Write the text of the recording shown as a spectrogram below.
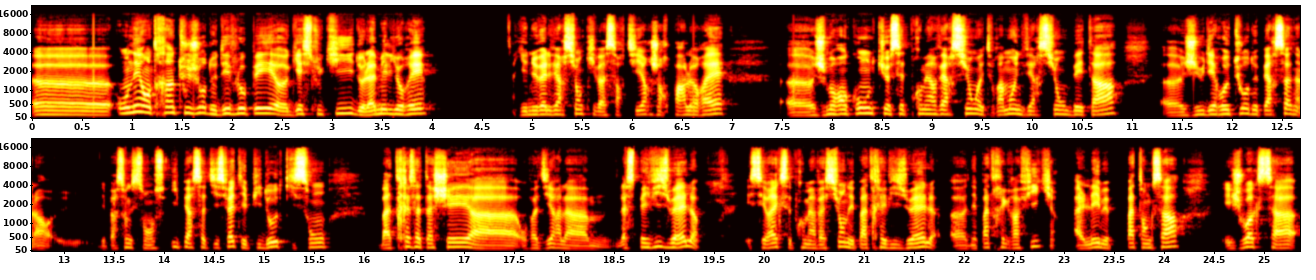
Euh, on est en train toujours de développer euh, Guest Lucky, de l'améliorer. Il y a une nouvelle version qui va sortir, j'en reparlerai. Euh, je me rends compte que cette première version est vraiment une version bêta. J'ai eu des retours de personnes, alors des personnes qui sont hyper satisfaites et puis d'autres qui sont bah, très attachées à, on va dire, l'aspect visuel. Et c'est vrai que cette première version n'est pas très visuelle, n'est pas très graphique. Elle l'est, mais pas tant que ça. Et je vois que ça,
